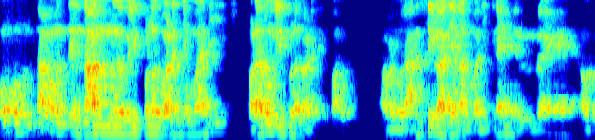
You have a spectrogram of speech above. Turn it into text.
அப்போ தான் வந்து நான் விழிப்புணர்வு அடைஞ்ச மாதிரி பலரும் விழிப்புணர்வு அடைஞ்சிருப்பாங்க. அவர் ஒரு அரசியல்வாதியா நான் மதிக்கிறேன் என்ற அவர்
